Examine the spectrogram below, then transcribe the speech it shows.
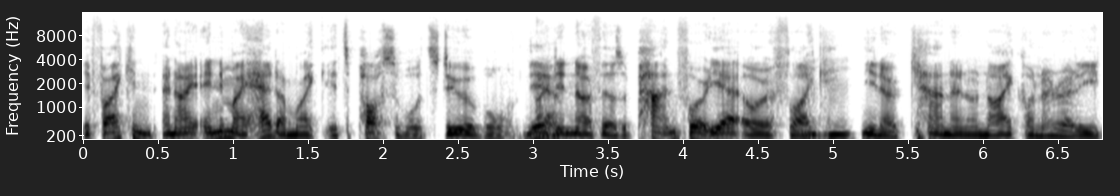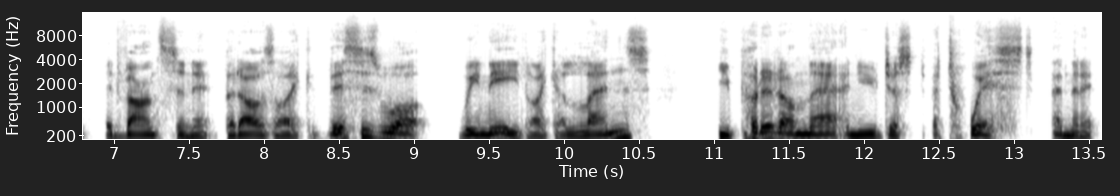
If I can, and I, and in my head, I'm like, it's possible, it's doable. Yeah. I didn't know if there was a patent for it yet, or if like, Mhm. you know, Canon or Nikon already advanced in it. But I was like, this is what we need, like a lens you put it on there and you just a twist and then it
